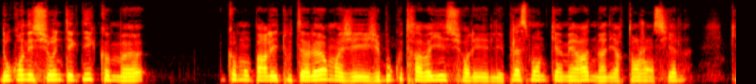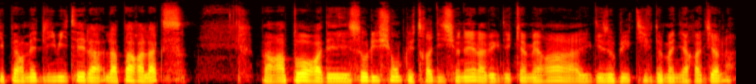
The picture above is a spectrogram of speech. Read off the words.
Donc on est sur une technique comme euh, comme on parlait tout à l'heure, moi j'ai beaucoup travaillé sur les, placements de caméras de manière tangentielle, qui permet de limiter la, la parallaxe par rapport à des solutions plus traditionnelles avec des caméras avec des objectifs de manière radiale.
